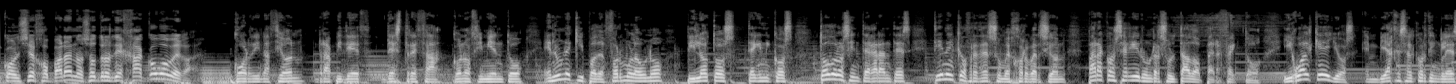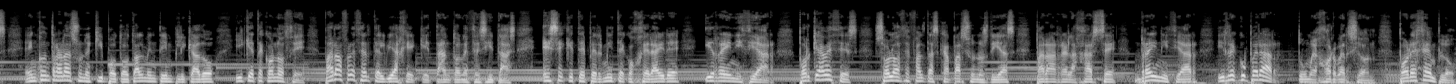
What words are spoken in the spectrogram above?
consejo para nosotros de Jacobo Vega. Coordinación, rapidez, destreza, conocimiento. En un equipo de Fórmula 1, pilotos, técnicos, todos los integrantes tienen que ofrecer su mejor versión para conseguir un resultado perfecto. Igual que ellos, en Viajes al Corte Inglés encontrarás un equipo totalmente implicado y que te conoce para ofrecerte el viaje que tanto necesitas, ese que te permite coger aire y reiniciar, porque a veces solo hace falta escaparse unos días para relajarse, reiniciar y recuperar tu mejor versión. Por ejemplo,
